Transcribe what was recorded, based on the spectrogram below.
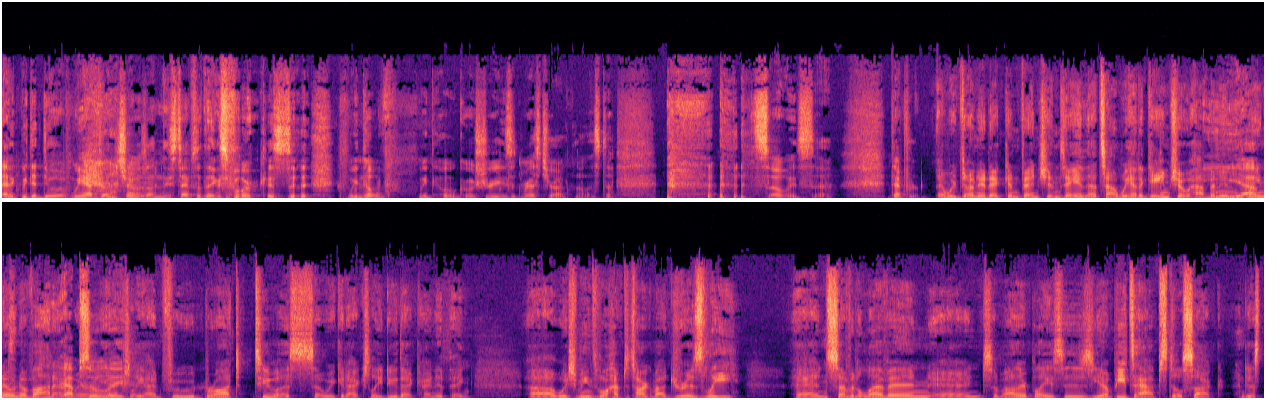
I think we did do it. We have done shows on these types of things before because uh, we know we know groceries and restaurants and all that stuff. so it's uh, definitely and we've done it at conventions. Hey, that's how we had a game show happen in Yep. Reno, Nevada. Absolutely. we actually had food brought to us, so we could actually do that kind of thing. Uh, which means we'll have to talk about Drizly and 7-Eleven and some other places. You know, pizza apps still suck. And just,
